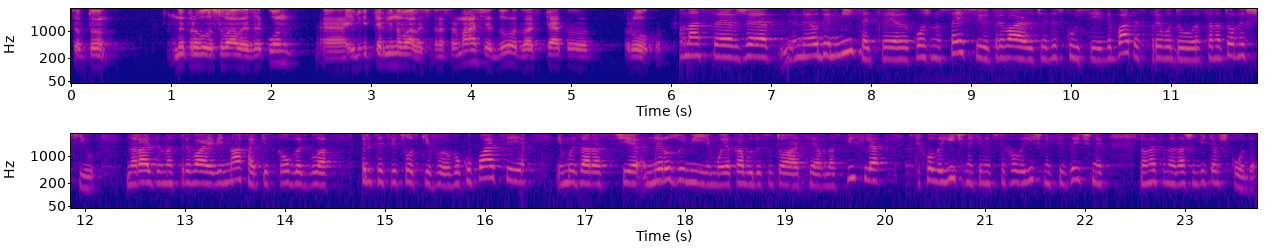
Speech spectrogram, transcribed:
Тобто ми проголосували закон е, і відтермінували цю трансформацію до 25-го року. У нас е, вже не один місяць е, кожну сесію тривають дискусії, дебати з приводу санаторних шкіл. Наразі в нас триває війна. Харківська область була 30% в окупації, і ми зараз ще не розуміємо, яка буде ситуація в нас після психологічних і непсихологічних, фізичних нанесеної нашим дітям шкоди.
